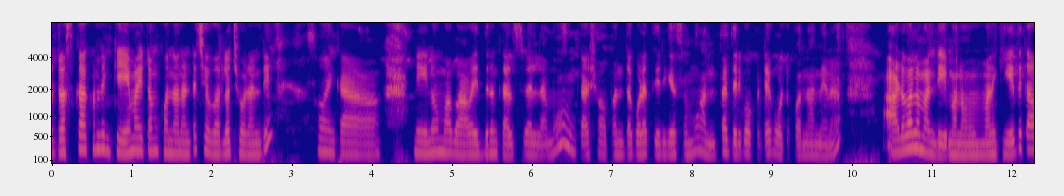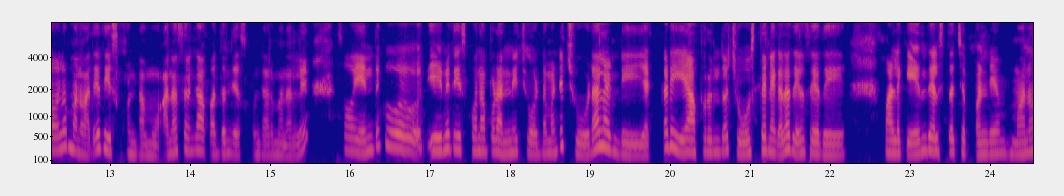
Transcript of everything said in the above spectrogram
డ్రెస్ కాకుండా ఇంకేం ఐటెం కొన్నానంటే చివరిలో చూడండి. సో ఇంకా నేను మా బావ ఇద్దరం కలిసి వెళ్ళాము. ఇంకా షాప్ అంతా కూడా తిరిగేసాము. అంతా తిరిగి ఒకటే కొట్టుకున్నాను నేను. ఆడవాళ్ళం అండి మనం మనకి ఏది కావాలో మనం అదే తీసుకుంటాము. అనవసరంగా అబద్ధం చేసుకుంటారు మనల్ని. సో ఎందుకు ఏమి తీసుకున్నప్పుడు అన్నీ చూడడం అంటే చూడాలండి. ఎక్కడ ఏ ఆఫర్ ఉందో చూస్తేనే కదా తెలిసేది. వాళ్ళకి ఏం తెలుస్తుందో చెప్పండి. మనం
